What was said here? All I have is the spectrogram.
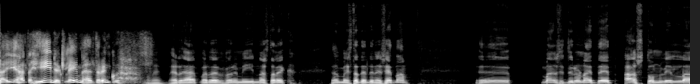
Nei, ég held að hinir gleyma heldur engu. Nei, Herðu, ja, verðu, förum í næsta leik þegar meistadeldinni er setna uh, Manchester United Aston Villa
